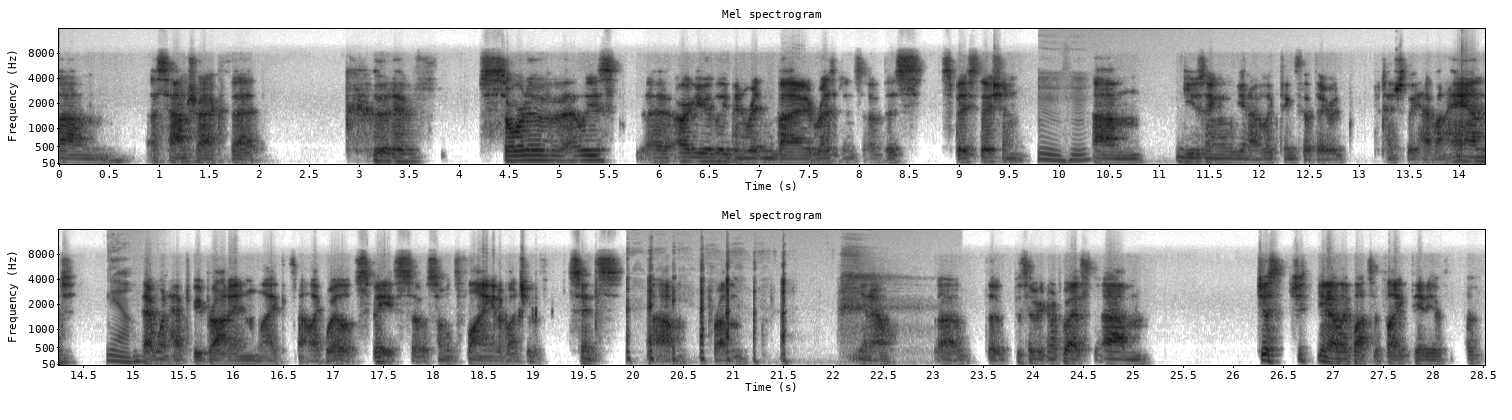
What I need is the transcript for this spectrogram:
um, a soundtrack that could have sort of, at least, uh, arguably been written by residents of this space station, Mm-hmm. um, using you know like things that they would potentially have on hand Yeah. that wouldn't have to be brought in. Like it's not like well, it's space, so someone's flying in a bunch of synths um, from you know uh, the Pacific Northwest. Um, just, just you know, like lots of like the idea of, of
